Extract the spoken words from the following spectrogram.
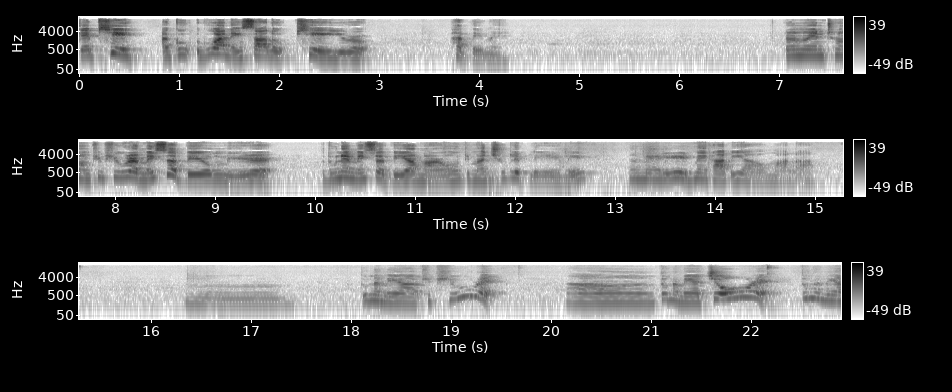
ကဲဖြည့်အခုအခုကနေစလို့ဖြည့်ယူရို ဖတ်ပေးမယ်လွန်လွင်ထွန်းဖြူဖြူရဲ့မိတ်ဆက်ပေးအောင်လေတဲ့ဘသူနဲ့မိတ်ဆက်ပေးရမှာတော့ဒီမှာချူလစ်လေးတွေလေနာမည်လေးတွေမှဲ့ထားပေးရအောင်မလားอืมသူနာမည်ကဖြူဖြူတဲ့အာသူနာမည်ကကျိုးတဲ့သူနာမည်က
